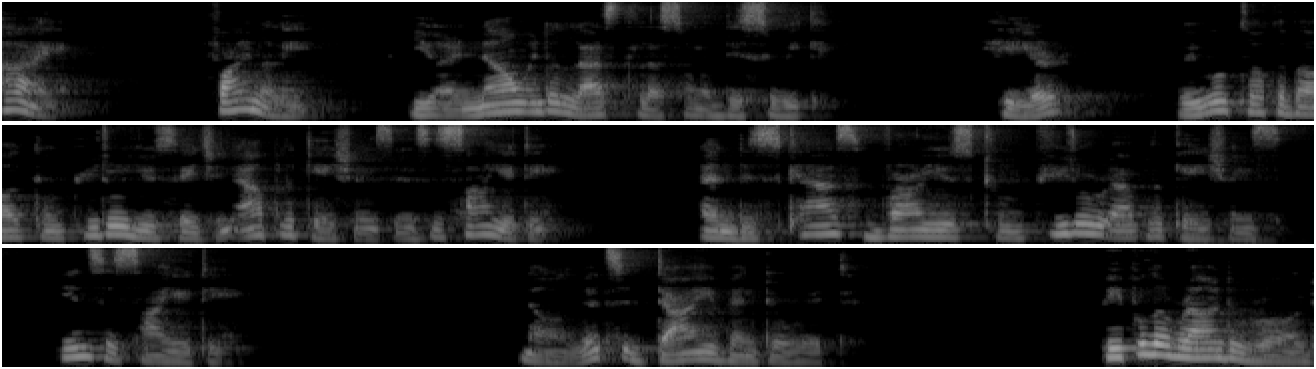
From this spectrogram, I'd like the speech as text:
Hi! Finally, you are now in the last lesson of this week. Here, we will talk about computer usage and applications in society and discuss various computer applications in society. Now let's dive into it. People around the world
